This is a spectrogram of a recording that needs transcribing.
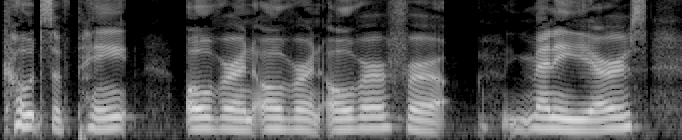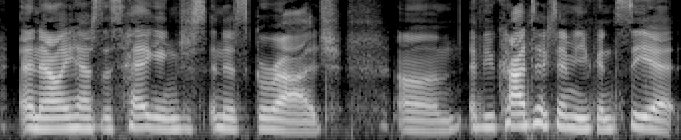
coats of paint over and over and over for many years, and now he has this hanging just in his garage. Um, if you contact him, you can see it,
